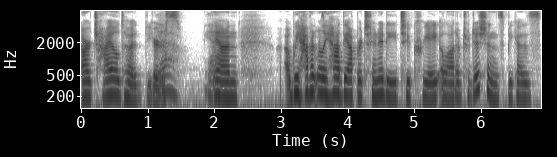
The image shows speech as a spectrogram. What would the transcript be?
our childhood years. Yeah. And we haven't really had the opportunity to create a lot of traditions because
